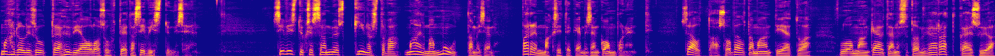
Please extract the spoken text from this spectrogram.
mahdollisuutta ja hyviä olosuhteita sivistymiseen. Sivistyksessä on myös kiinnostava maailman muuttamisen, paremmaksi tekemisen komponentti. Se auttaa soveltamaan tietoa, luomaan käytännössä toimivia ratkaisuja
